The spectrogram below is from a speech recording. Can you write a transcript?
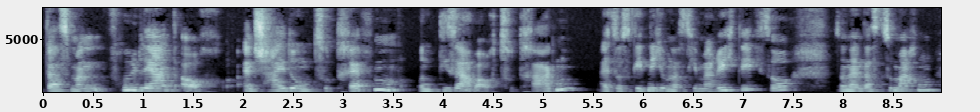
dass man früh lernt, auch Entscheidungen zu treffen und diese aber auch zu tragen. Also es geht nicht um das Thema richtig so, sondern das zu machen.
